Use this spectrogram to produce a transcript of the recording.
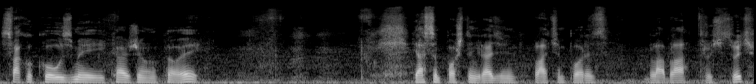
Svako ko uzme i kaže ono kao, ej, ja sam pošten građanin, plaćam porez, bla bla, truć, truć.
